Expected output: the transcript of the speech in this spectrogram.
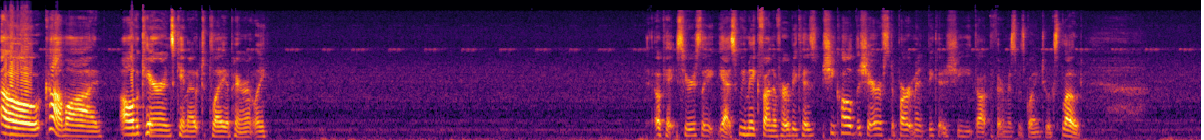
Oh, come on. All the Karens came out to play, apparently. Okay, seriously, yes, we make fun of her because she called the sheriff's department because she thought the thermos was going to explode.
